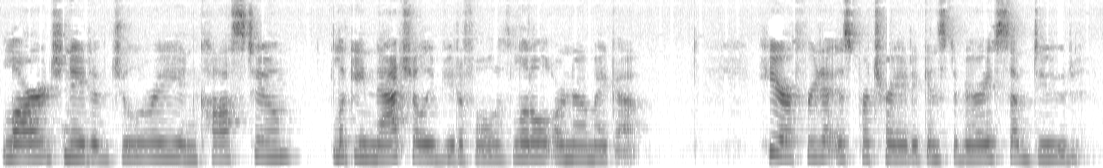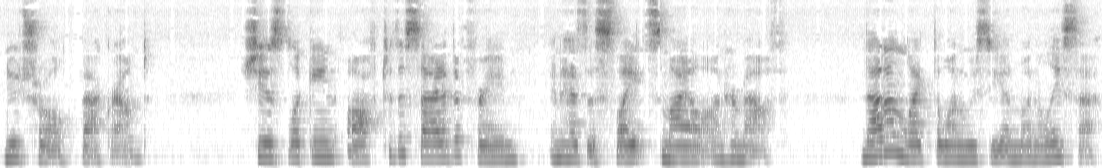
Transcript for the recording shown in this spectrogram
large native jewelry and costume, looking naturally beautiful with little or no makeup. Here, Frida is portrayed against a very subdued, neutral background. She is looking off to the side of the frame and has a slight smile on her mouth, not unlike the one we see on Mona Lisa.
